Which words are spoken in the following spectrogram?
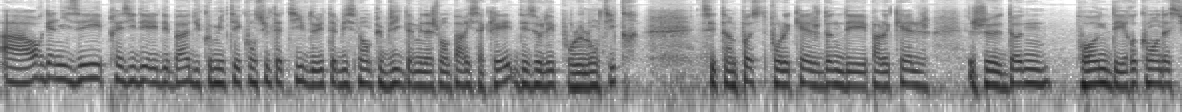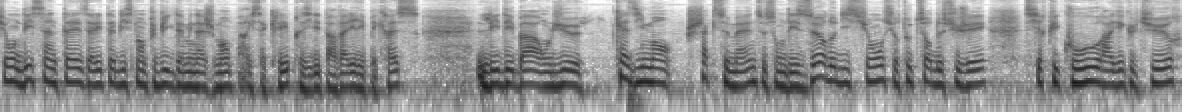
à organiser et présider les débats du comité consultatif de l'établissement public d'aménagement Paris-Saclay. Désolé pour le long titre. C'est un poste pour lequel je donne des, par lequel je donne des recommandations, des synthèses à l'établissement public d'aménagement Paris-Saclay, présidé par Valérie Pécresse. Les débats ont lieu quasiment chaque semaine. Ce sont des heures d'audition sur toutes sortes de sujets, circuits courts, agriculture,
